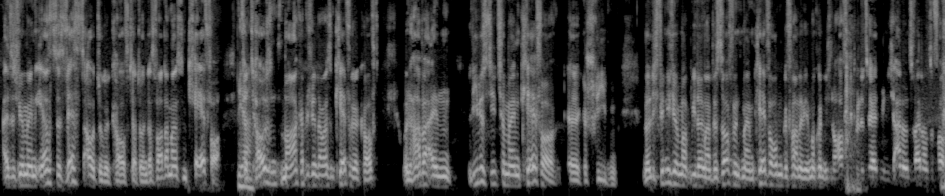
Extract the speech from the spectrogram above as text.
als ich mir mein erstes Westauto gekauft hatte. Und das war damals ein Käfer. Ja. Für 1000 Mark habe ich mir damals einen Käfer gekauft und habe ein Liebeslied für meinen Käfer äh, geschrieben. Neulich bin ich immer wieder mal besoffen mit meinem Käfer rumgefahren, und wie immer konnte ich noch hoffen, die Polizei hält mich nicht an und so weiter und so fort.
